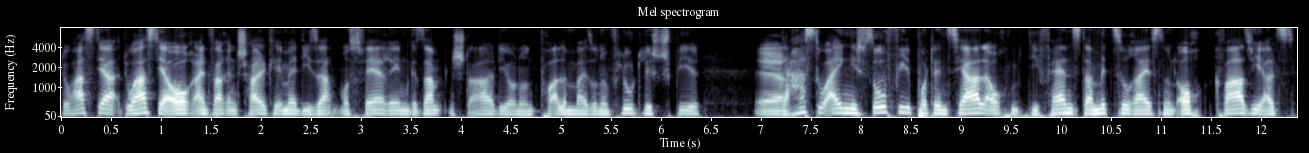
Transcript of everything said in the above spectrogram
du hast ja, du hast ja auch einfach in Schalke immer diese Atmosphäre im gesamten Stadion und vor allem bei so einem Flutlichtspiel. Ja. Da hast du eigentlich so viel Potenzial, auch die Fans da mitzureißen und auch quasi als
